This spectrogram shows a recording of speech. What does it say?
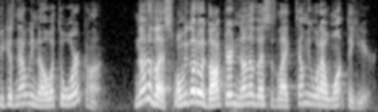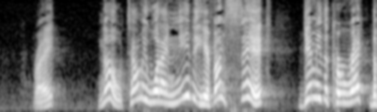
because now we know what to work on. None of us, when we go to a doctor, none of us is like, tell me what I want to hear, right? No, tell me what I need to hear. If I'm sick, Give me the correct, the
